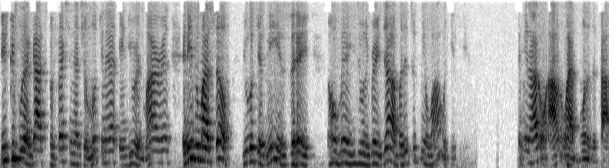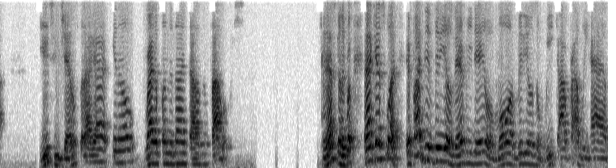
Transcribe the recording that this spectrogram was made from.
These people that got the perfection that you're looking at and you're admiring, and even myself, you look at me and say, "Oh man, you're doing a great job," but it took me a while to get here. I mean, I don't, I don't have one of the top YouTube channels, but I got, you know, right up under 9,000 followers. And that's going to grow. And guess what? If I did videos every day or more videos a week, I'll probably have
